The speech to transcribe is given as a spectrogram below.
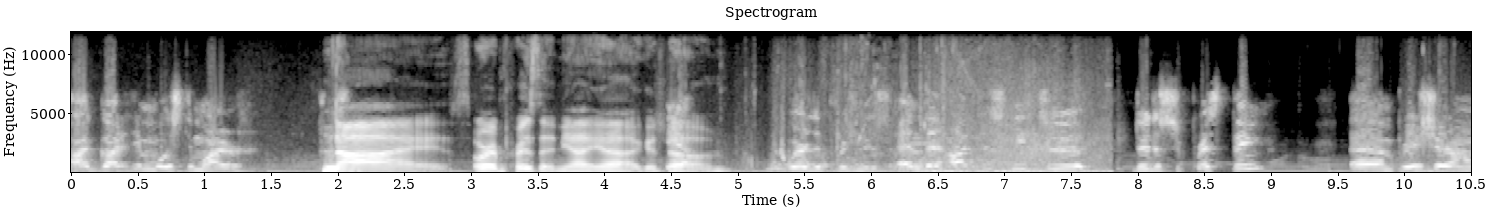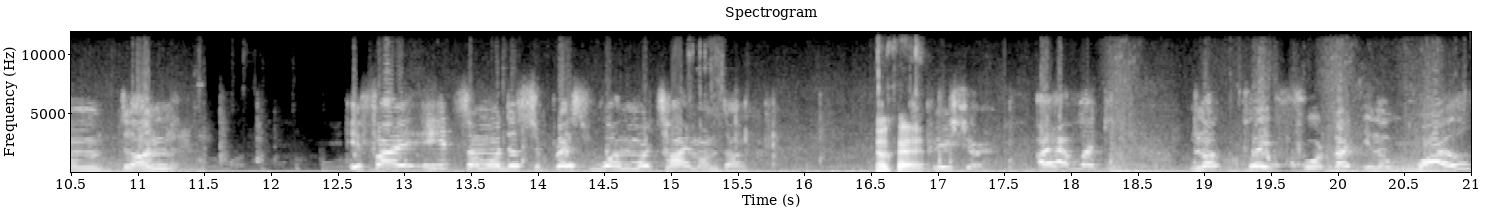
I got it in Moisty Mire. prison, Nice. Or in prison. Yeah, yeah. Good Yeah. job. Where the prison is, and then I just need to do the suppress thing. I'm pretty sure I'm done. If I hit someone that suppress one more time, I'm done. Okay. Pretty sure. I have like not played Fortnite in a while.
